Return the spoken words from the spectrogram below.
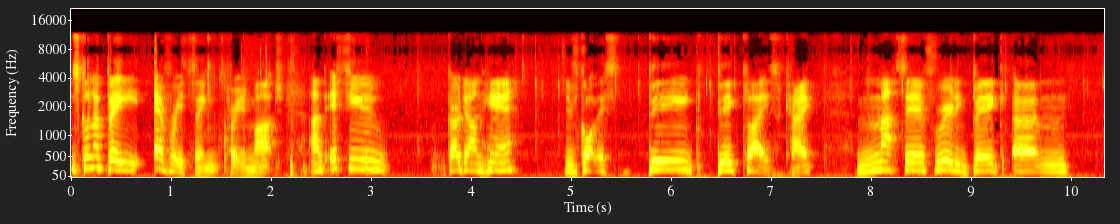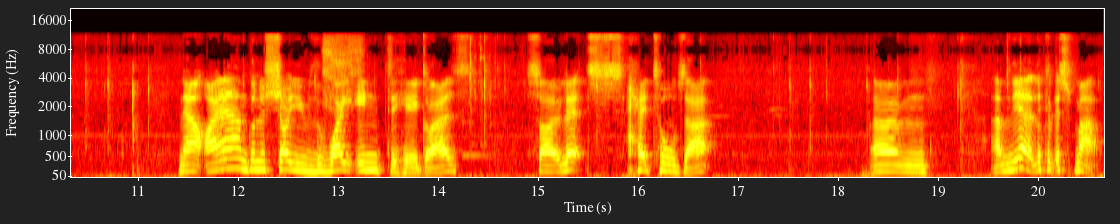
it's going to be everything pretty much. And if you go down here, you've got this big big place. Okay, massive, really big. Um, now I am going to show you the way into here, guys. So let's head towards that. Um, and yeah, look at this map.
